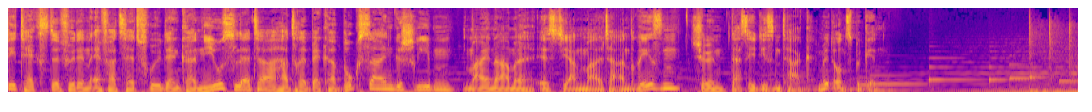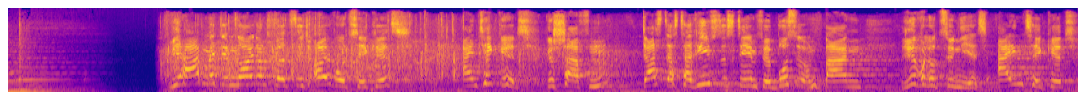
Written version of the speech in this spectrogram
Die Texte für den FAZ Frühdenker Newsletter hat Rebecca Buchsein geschrieben. Mein Name ist Jan Malte Andresen. Schön, dass Sie diesen Tag mit uns beginnen. Wir haben mit dem 49-Euro-Ticket ein Ticket geschaffen, das das Tarifsystem für Busse und Bahnen revolutioniert. Ein Ticket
